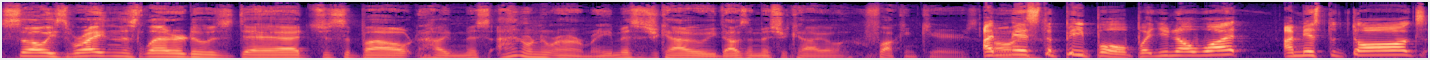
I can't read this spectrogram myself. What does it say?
So he's writing this letter to his dad just about how he miss. I don't remember. He misses Chicago. He doesn't miss Chicago. Who fucking cares? I All miss the people, but you know what? I miss the dogs,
